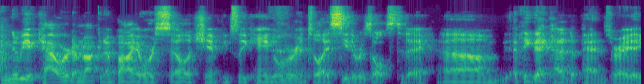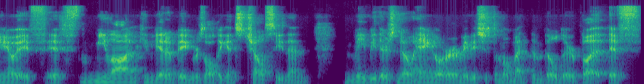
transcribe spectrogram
I'm going to be a coward. I'm not going to buy or sell a Champions League hangover until I see the results today. Um, I think that kind of depends, right? You know, if if Milan can get a big result against Chelsea, then maybe there's no hangover. Maybe it's just a momentum builder. But if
